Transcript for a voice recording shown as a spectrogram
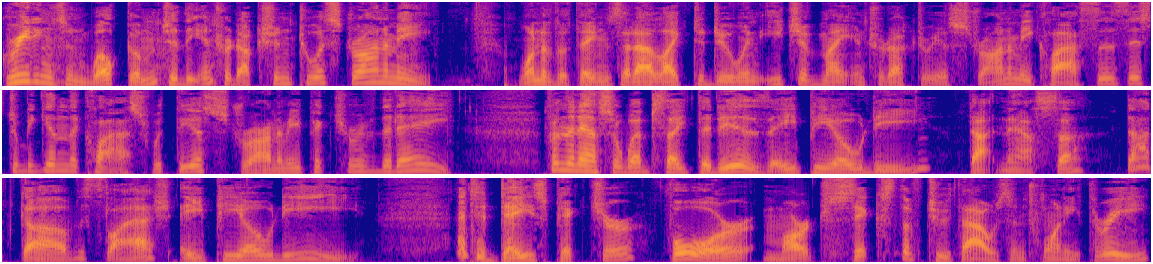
Greetings and welcome to the introduction to astronomy. One of the things that I like to do in each of my introductory astronomy classes is to begin the class with the astronomy picture of the day from the NASA website that is apod.nasa.gov apod. And today's picture for March 6th of 2023.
